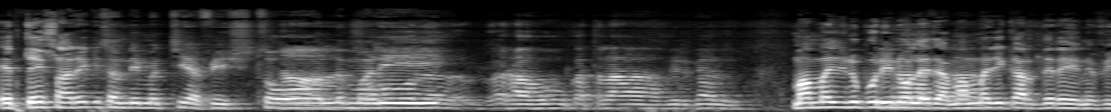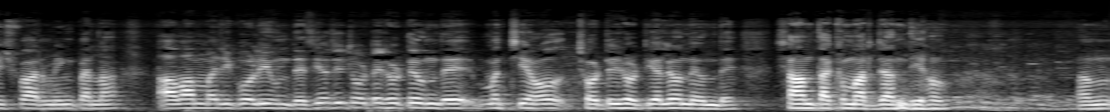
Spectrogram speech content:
ਇੱਥੇ ਸਾਰੇ ਕਿਸਮ ਦੀ ਮੱਛੀ ਹੈ ਫਿਸ਼ ਸੋਲ ਮਲੀ। ਰਾਹੂ ਕਤਲਾ ਮਿਰਗਲ। ਮਾਮਾ ਜੀ ਨੂੰ ਪੂਰੀ ਨੌਲੇਜ ਆ। ਮਾਮਾ ਜੀ ਕਰਦੇ ਰਹੇ ਨੇ ਫਿਸ਼ ਫਾਰਮਿੰਗ ਪਹਿਲਾਂ। ਆ ਮਾਮਾ ਜੀ ਕੋਲ ਹੀ ਹੁੰਦੇ ਸੀ। ਅਸੀਂ ਛੋਟੇ ਛੋਟੇ ਹੁੰਦੇ, ਮੱਛੀਆਂ ਉਹ ਛੋਟੀ ਛੋਟੀਆਂ ਲਿਆਉਂਦੇ ਹੁੰਦੇ ਸ਼ਾਮ ਤੱਕ ਮਰ ਜਾਂਦੀਆਂ ਉਹ। ਹਮ।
